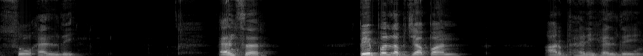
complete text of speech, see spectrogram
so healthy? Answer People of Japan are very healthy,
